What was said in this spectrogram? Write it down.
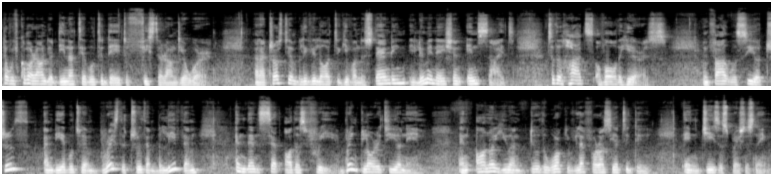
that we've come around your dinner table today to feast around your word. And I trust you and believe you, Lord, to give understanding, illumination, insight to the hearts of all the hearers. And Father, we'll see your truth and be able to embrace the truth and believe them and then set others free. Bring glory to your name and honor you and do the work you've left for us here to do. In Jesus' precious name.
